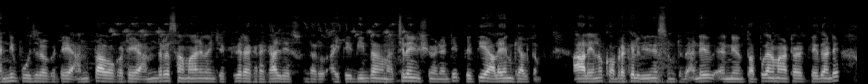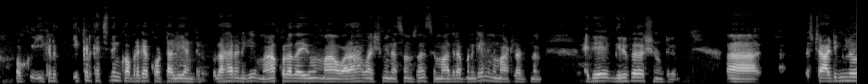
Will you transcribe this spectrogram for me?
అన్ని పూజలు ఒకటే అంతా ఒకటే అందరూ సమానమని చెప్పి రకరకాలు చేస్తుంటారు. అయితే దీంట్లో నాకు నచ్చలేని విషయం ఏంటంటే ప్రతి ఆలయానికి వెళ్తాం. ఆలయంలో కొబ్బరికాయలు బిజినెస్ ఉంటుంది. అంటే నేను తప్పుగా మాట్లాడట్లేదు అంటే ఒక ఇక్కడ ఇక్కడ ఖచ్చితంగా కొబ్బరికాయ కొట్టాలి అంటారు. ఉదాహరణకి మా కులదైవం మా వరాహలక్ష్మీ నరసింహ సింహాద్రప్పనికి నేను మాట్లాడుతున్నాను. అయితే గిరి ప్రదక్షిణ ఉంటుంది. స్టార్టింగ్లో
